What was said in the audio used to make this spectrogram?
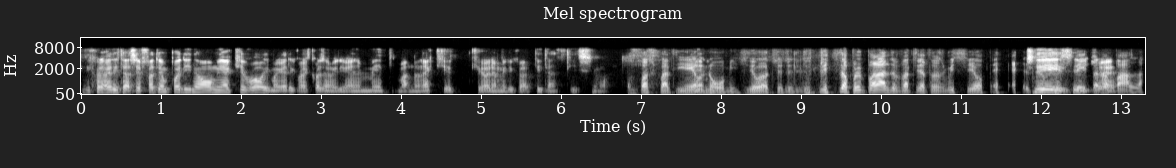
ti dico la verità, se fate un po' di nomi anche voi, magari qualcosa mi viene in mente, ma non è che, che ora mi ricordi tantissimo. Non posso farti i nomi, li sto preparando per farti la trasmissione. Sì, sì, sento una cioè. palla.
